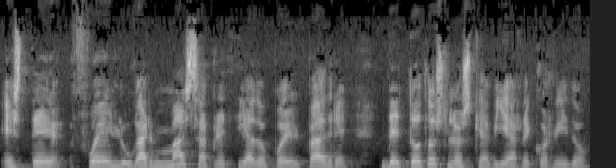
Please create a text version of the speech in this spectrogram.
Este fue el lugar más apreciado por el padre de todos los que había recorrido,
